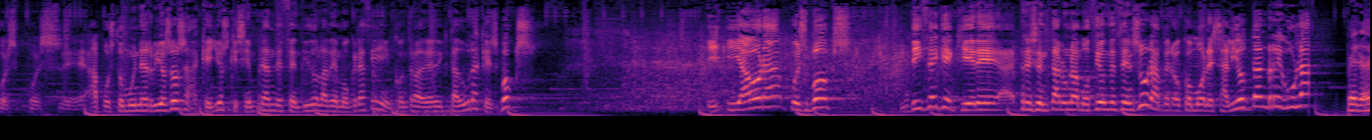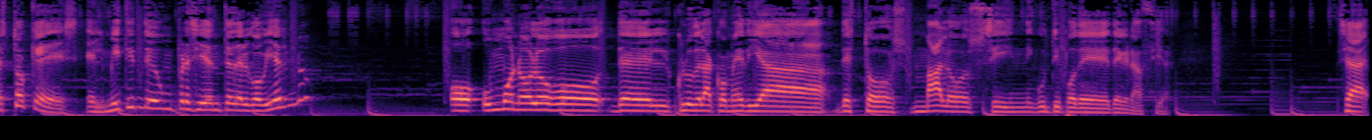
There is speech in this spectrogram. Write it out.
pues, pues eh, ha puesto muy nerviosos a aquellos que siempre han defendido la democracia y en contra de la dictadura, que es Vox. Y, ahora, pues Vox dice que quiere presentar una moción de censura, pero como le salió tan regular, ¿Pero esto qué es? ¿El mitin de un presidente del gobierno? ¿O un monólogo del Club de la Comedia de estos malos sin ningún tipo de, de gracia? O sea,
